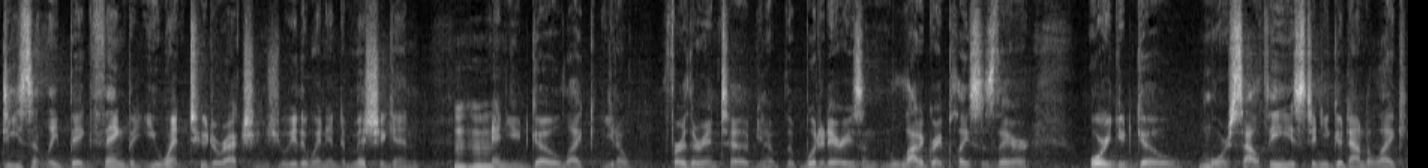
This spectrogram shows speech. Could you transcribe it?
decently big thing, but you went two directions. You either went into Michigan and you'd go like you know further into you know the wooded areas and a lot of great places there, or you'd go more southeast and you'd go down to like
